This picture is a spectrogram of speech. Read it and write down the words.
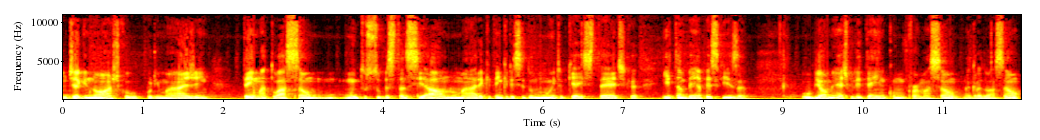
do diagnóstico por imagem, tem uma atuação muito substancial numa área que tem crescido muito, que é a estética, e também a pesquisa. O biomédico ele tem como formação na graduação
